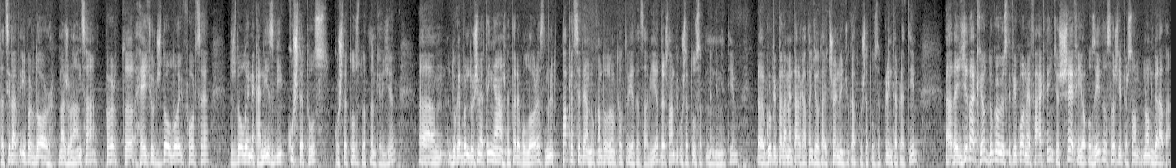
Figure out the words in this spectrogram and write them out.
të cilat i përdor mazhoranca për të hequr çdo lloj force, çdo lloj mekanizmi kushtetues, kushtetues duhet të thënë kjo gjë, duke bërë ndryshime të njëanshme të rregullores, në mënyrë të paprecedentë nuk ka ndodhur në këto 30 e ca vjet, dhe është antikushtetuese në mendimin tim. Grupi parlamentar ka thënë që do ta çojnë në Gjykatë Kushtetuese për interpretim. Dhe e gjitha kjo duke u justifikuar me faktin që shefi i opozitës është një person non grata.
